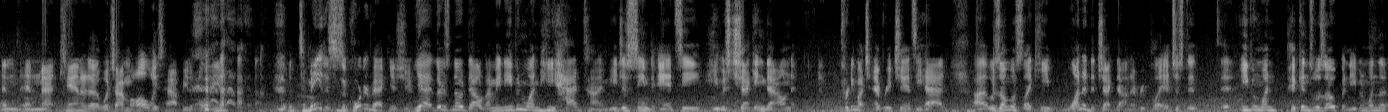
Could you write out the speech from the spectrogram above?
and and Matt Canada, which I'm always happy to blame. but to me, this is a quarterback issue. Yeah, there's no doubt. I mean, even when he had time, he just seemed antsy. He was checking down pretty much every chance he had. Uh, it was almost like he wanted to check down every play. It just, it, it- even when Pickens was open, even when the,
